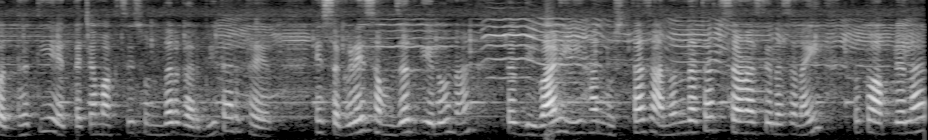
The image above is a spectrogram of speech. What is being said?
पद्धती आहेत. त्याच्या मागचे सुंदर गर्भित अर्थ आहेत. हे सगळे समजत गेलो ना तर दिवाळी हा नुसताच आनंदाचाच सण असेल असं नाही तर तो आपल्याला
